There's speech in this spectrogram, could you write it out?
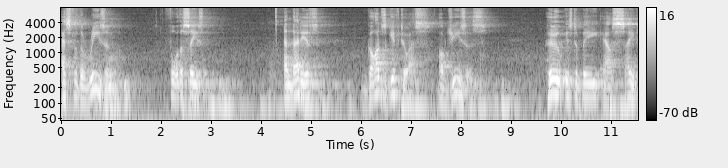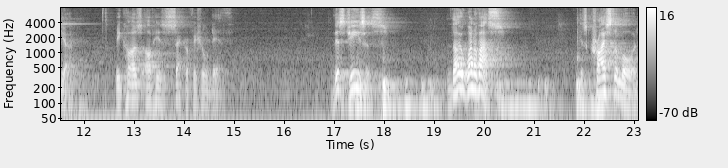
as for the reason for the season. And that is God's gift to us of Jesus, who is to be our Saviour because of his sacrificial death. This Jesus, though one of us, is Christ the Lord,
